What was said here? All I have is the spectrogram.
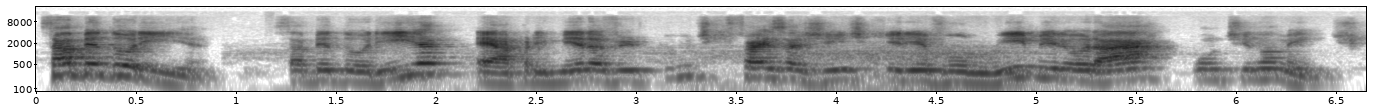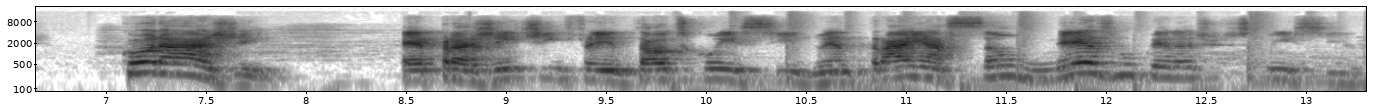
sabedoria. Sabedoria é a primeira virtude que faz a gente querer evoluir, melhorar continuamente. Coragem é para a gente enfrentar o desconhecido, entrar em ação mesmo perante o desconhecido.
